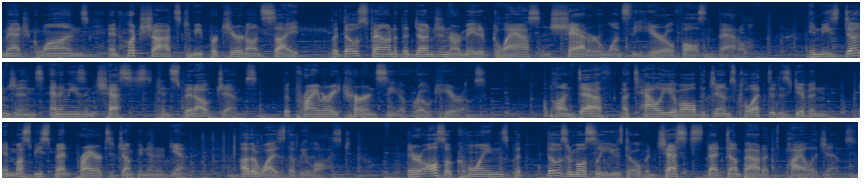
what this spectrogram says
magic wands, and hook shots can be procured on site, but those found in the dungeon are made of glass and shatter once the hero falls in battle. In these dungeons, enemies and chests can spit out gems, the primary currency of rogue heroes. Upon death, a tally of all the gems collected is given and must be spent prior to jumping in again. Otherwise, they'll be lost. There are also coins, but those are mostly used to open chests that dump out a pile of gems.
